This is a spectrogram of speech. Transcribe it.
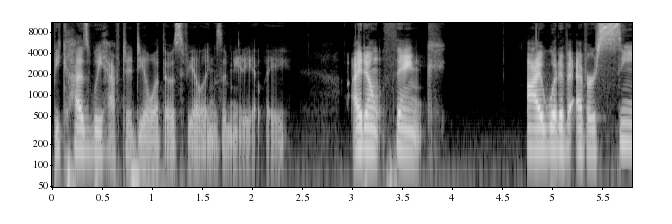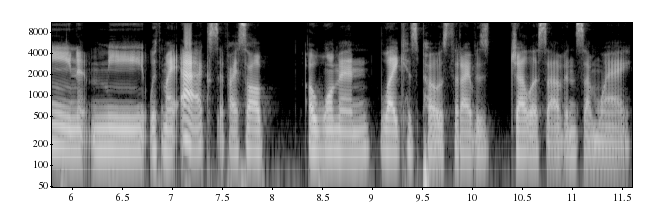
because we have to deal with those feelings immediately. I don't think I would have ever seen me with my ex if I saw a woman like his post that I was jealous of in some way.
